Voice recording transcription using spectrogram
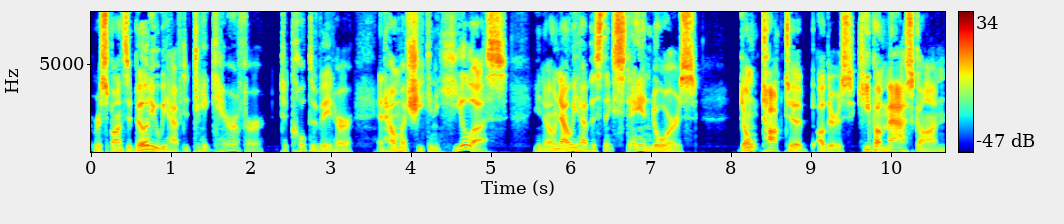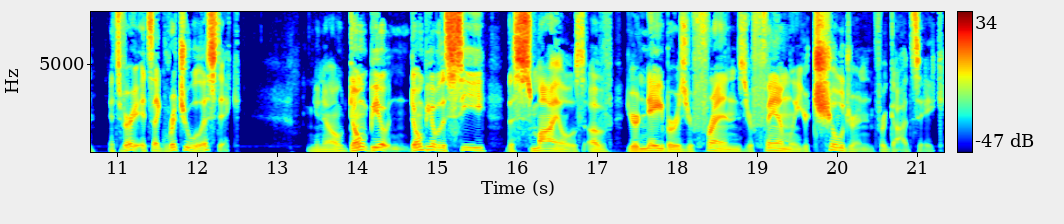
responsibility we have to take care of her, to cultivate her, and how much she can heal us. You know, now we have this thing: stay indoors, don't talk to others, keep a mask on. It's very, it's like ritualistic. You know, don't be don't be able to see the smiles of your neighbors, your friends, your family, your children. For God's sake,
